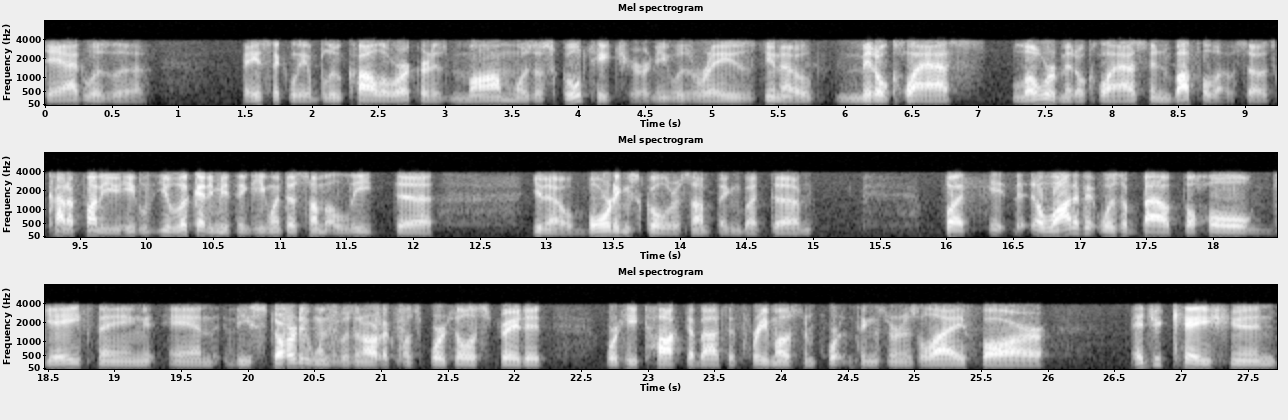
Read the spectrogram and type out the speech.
dad was a basically a blue collar worker, and his mom was a school teacher, and he was raised, you know, middle class, lower middle class in Buffalo. So it's kind of funny. He you look at him, you think he went to some elite, uh, you know, boarding school or something, but. um but it, a lot of it was about the whole gay thing, and these started when there was an article in Sports Illustrated where he talked about the three most important things in his life are education,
